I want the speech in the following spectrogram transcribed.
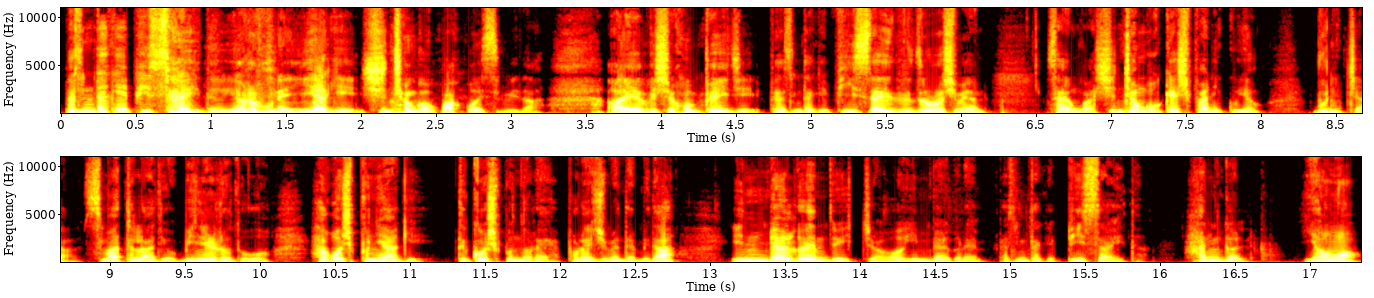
배순탁의 비사이드 여러분의 이야기 신청곡 받고 있습니다. IMBC 홈페이지 배순탁의 비사이드 들어오시면 사연과 신청곡 게시판 있고요. 문자, 스마트 라디오, 미니로도 하고 싶은 이야기, 듣고 싶은 노래 보내주시면 됩니다. 인별그램도 있죠. 인별그램 배순탁의 비사이드 한글, 영어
